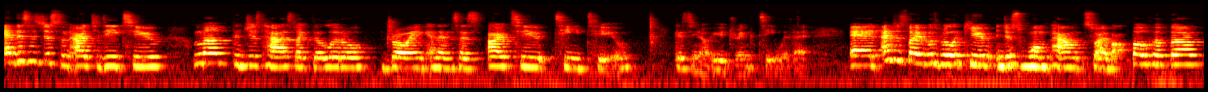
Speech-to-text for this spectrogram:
And this is just an R2D2 mug that just has like the little drawing and then says R2T2 because you know you drink tea with it. And I just thought it was really cute and just one pound so I bought both of them.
